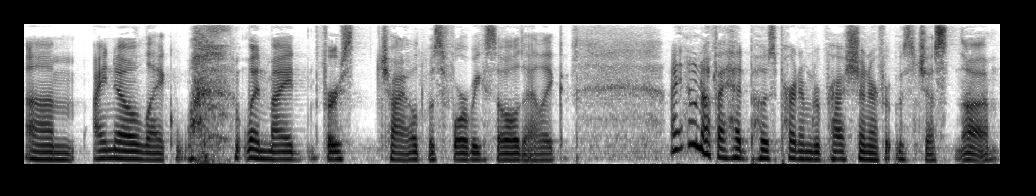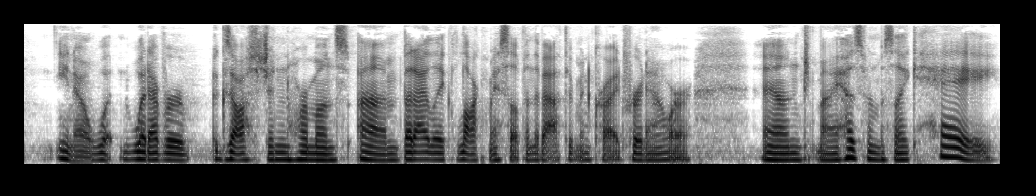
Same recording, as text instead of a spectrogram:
Um, I know like when my first child was four weeks old, I like, I don't know if I had postpartum depression or if it was just, uh, you know, what, whatever exhaustion hormones. Um, but I like locked myself in the bathroom and cried for an hour. And my husband was like, Hey,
